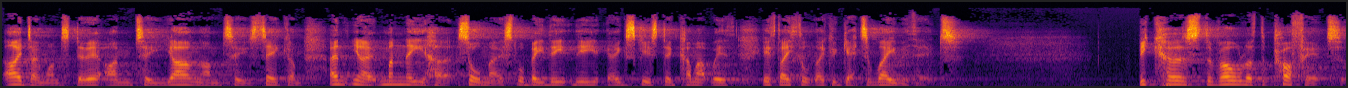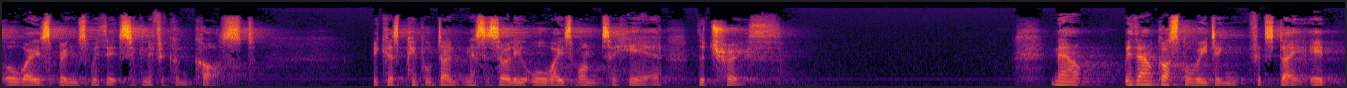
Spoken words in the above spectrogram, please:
I don't want to do it. I'm too young. I'm too sick. I'm, and, you know, my knee hurts almost, will be the, the excuse they'd come up with if they thought they could get away with it because the role of the prophet always brings with it significant cost. Because people don't necessarily always want to hear the truth. Now, with our gospel reading for today, it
